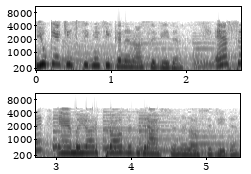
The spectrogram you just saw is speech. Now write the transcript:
E o que é que isso significa na nossa vida? Essa é a maior prova de graça na nossa vida.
